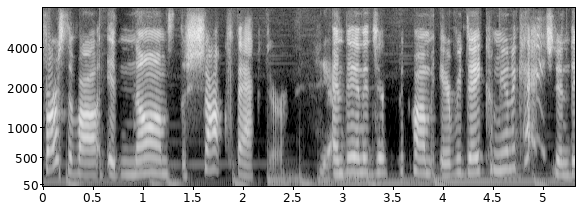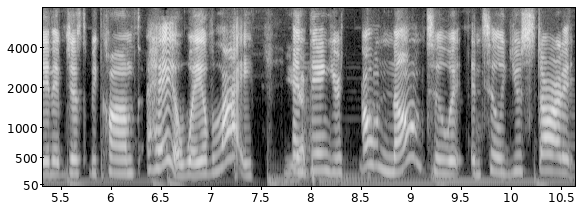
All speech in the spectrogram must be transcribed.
first of all, it numbs the shock factor. Yeah. And then it just becomes everyday communication. Then it just becomes, hey, a way of life. Yep. And then you're so numb to it until you started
